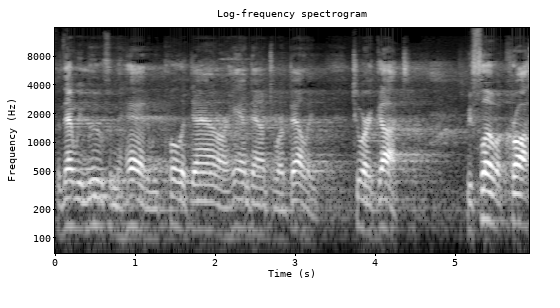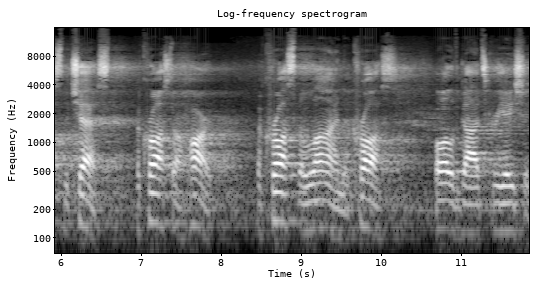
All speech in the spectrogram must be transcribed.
But then we move from the head and we pull it down, our hand down to our belly, to our gut. We flow across the chest, across our heart, across the line, across all of God's creation.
